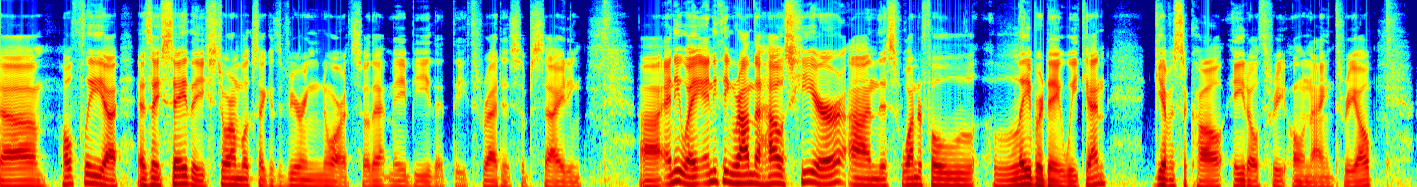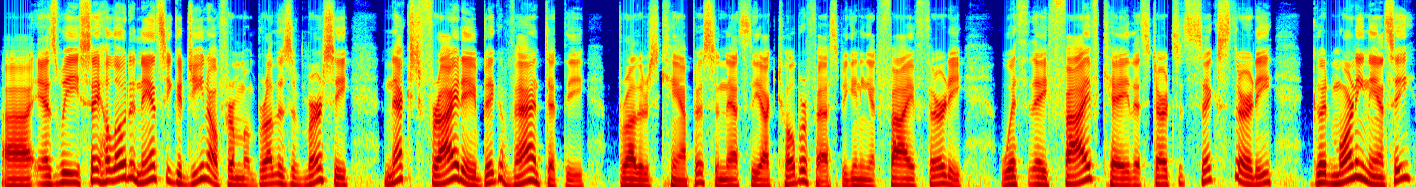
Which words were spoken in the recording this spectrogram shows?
hopefully, as they say, the storm looks like it's veering north, so that may be that the threat is subsiding. Anyway, anything around the house here on this wonderful Labor Day weekend, give us a call, 803 0930. Uh, as we say hello to Nancy Gugino from Brothers of Mercy, next Friday, big event at the Brothers campus, and that's the Oktoberfest beginning at 5:30 with a 5K that starts at 6:30. Good morning, Nancy.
